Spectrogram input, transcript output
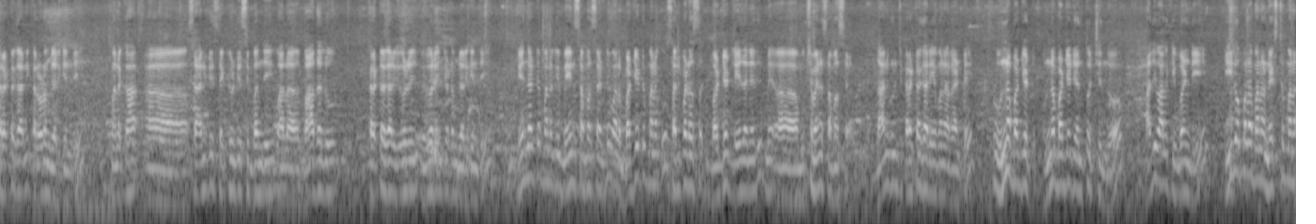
కలెక్టర్ గారిని కలవడం జరిగింది. మన శానిటరీ సెక్యూరిటీ సిబ్బంది వాళ్ళ బాధలు కలెక్టర్ గారు వివరి వివరించడం జరిగింది. ఏంటంటే మనకి మెయిన్ సమస్య అంటే వాళ్ళ బడ్జెట్ మనకు సరిపడా బడ్జెట్ లేదనేది ముఖ్యమైన సమస్య. దాని గురించి కలెక్టర్ గారు ఏమన్నారంటే ఇప్పుడు ఉన్న బడ్జెట్ ఉన్న బడ్జెట్ ఎంత వచ్చిందో అది వాళ్ళకి ఇవ్వండి. ఈ లోపల మనం నెక్స్ట్ మన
